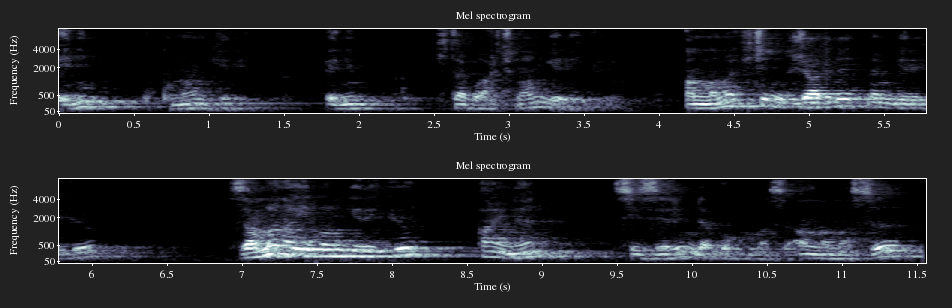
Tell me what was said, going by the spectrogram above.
Benim okumam gerekiyor. Benim kitabı açmam gerekiyor. Anlamak için mücadele etmem gerekiyor. Zaman ayırmam gerekiyor. Aynen sizlerin de okuması, anlaması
